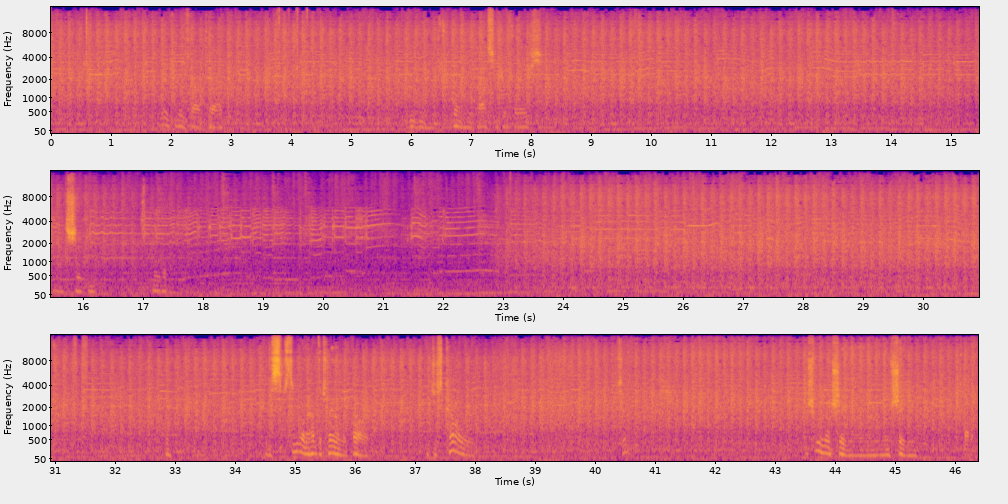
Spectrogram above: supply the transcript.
Flat track. Going to be passenger first. Train on the car, which is kind of weird. See? There should be no shaking. on it, No shaking. Stop it.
